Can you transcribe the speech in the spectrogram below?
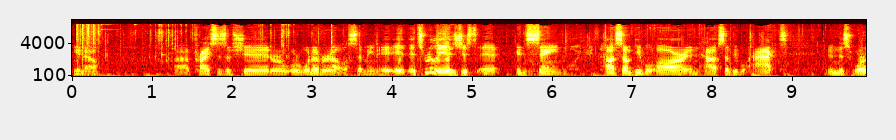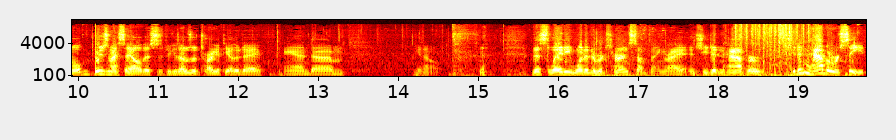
you know uh, prices of shit or, or whatever else i mean it, it it's really is just uh, insane how some people are and how some people act in this world. The reason I say all this is because I was at Target the other day, and, um, you know, this lady wanted to return something, right? And she didn't have her, she didn't have a receipt.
